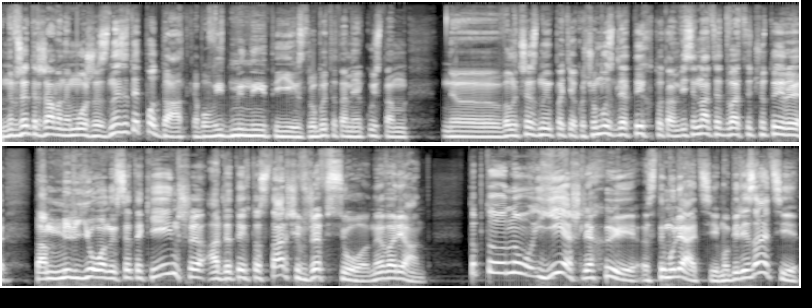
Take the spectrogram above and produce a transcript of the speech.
невже держава не може знизити податки або відмінити їх, зробити там якусь там е, величезну іпотеку? Чомусь для тих, хто там 18-24 там мільйони, все таке інше, а для тих, хто старші, вже все, не варіант. Тобто, ну є шляхи стимуляції мобілізації,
